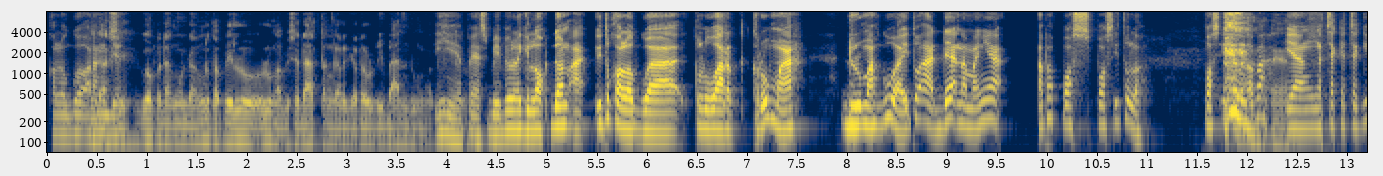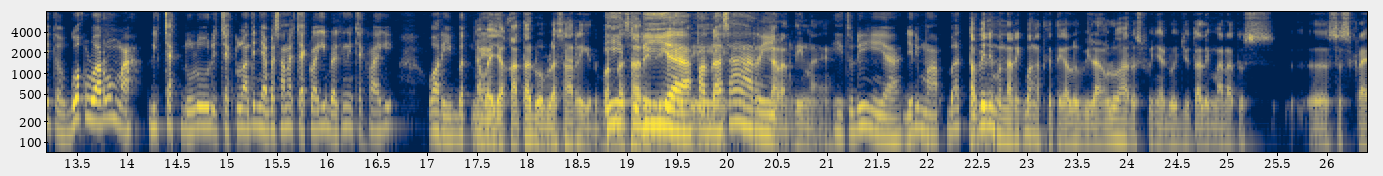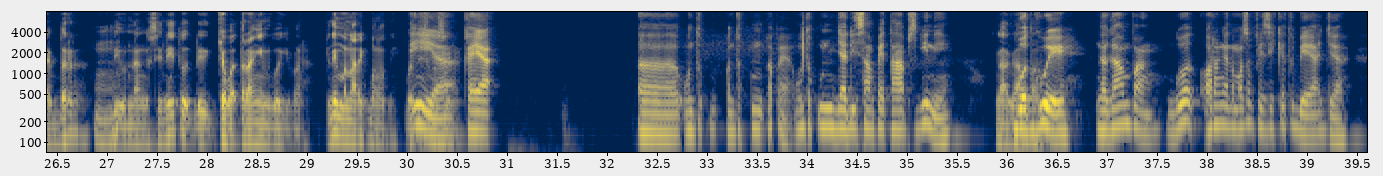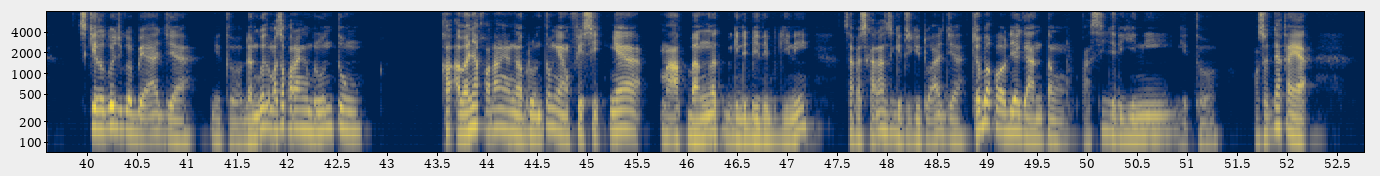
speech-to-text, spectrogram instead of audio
Kalau gue orang Enggak dia sih, gua pernah ngundang lu tapi lu lu nggak bisa datang gara-gara lu di Bandung. Iya itu. PSBB lagi lockdown itu kalau gua keluar ke rumah di rumah gua itu ada namanya apa pos-pos itu loh pos itu apa Iya. yang ngecek-ngecek gitu gua keluar rumah dicek dulu dicek dulu nanti nyampe sana cek lagi balik ini cek lagi wah ribet Sampai men. Jakarta 12 hari gitu, 14 Itu hari di- dia, di, 14 hari. karantina ya. itu dia jadi maaf banget Tapi ini menarik banget ketika lu bilang lu harus punya 2 juta 500 eh, subscriber Hmm. diundang ke sini tuh di- coba terangin gue gimana. Ini menarik banget nih buat diskusi. Iya, kayak eh untuk untuk apa ya? Untuk menjadi sampai tahap segini, Nggak buat gampang. gue nggak gampang. Gue orang yang termasuk fisiknya tuh B aja, skill gue juga B aja gitu. Dan gue termasuk orang yang beruntung. Kalau banyak orang yang nggak beruntung yang fisiknya maaf banget begini begini begini sampai sekarang segitu-gitu aja. Coba kalau dia ganteng, pasti jadi gini gitu. Maksudnya kayak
